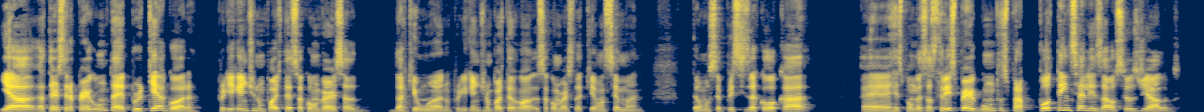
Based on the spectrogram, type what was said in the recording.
E a, a terceira pergunta é: por que agora? Por que, que, a gente não pode ter essa conversa daqui a um ano? Por que, que a gente não pode ter essa conversa daqui a uma semana? Então você precisa colocar é, responder essas três perguntas para potencializar os seus diálogos.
